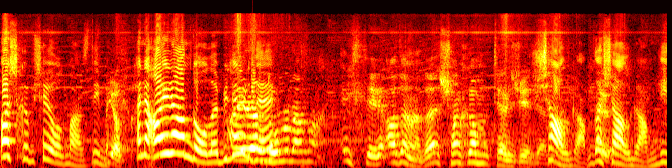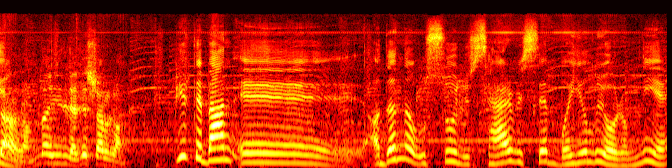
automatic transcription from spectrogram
Başka bir şey olmaz değil mi? Yok. Hani ayran da olabilir Ayran de. da olur ama isteri Adana'da şalgam tercih eder. Şalgam da şalgam değil mi? Şalgam da ille de şalgam. Bir de ben eee, Adana usulü servise bayılıyorum. Niye?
